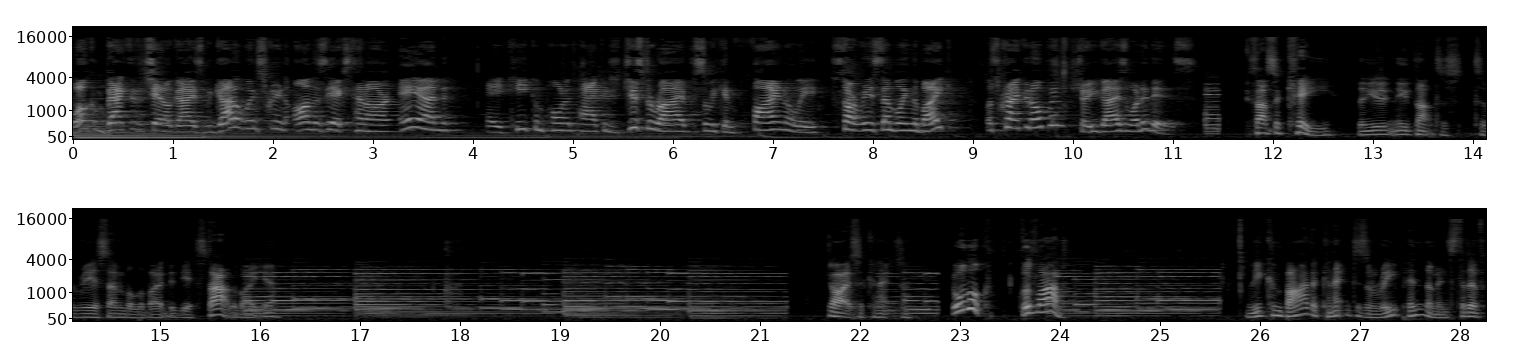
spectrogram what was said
Welcome back to the channel, guys. We got a windscreen on the ZX-10R and a key component package just arrived so we can finally start reassembling the bike. Let's crack it open, show you guys what it is. If that's a key, then you didn't need that to, to reassemble the bike, did you? Start the bike, yeah. Oh, it's a connector. Oh, look, good lad. You can buy the connectors and repin them instead of,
